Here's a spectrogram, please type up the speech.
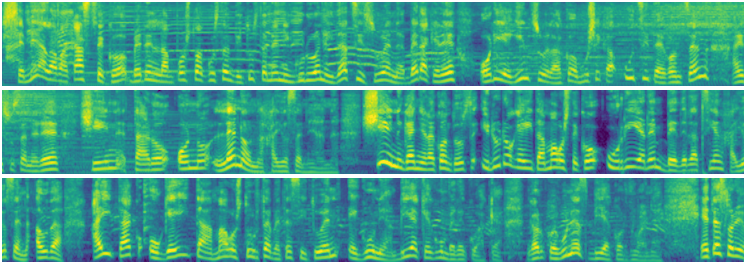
seme alabakazteko beren lanpostuak uzten dituztenen inguruan idatzi zuen. Berak ere hori egin zuelako musika utzita egon zen, hain zuzen ere Shin Taro Ono Lennon jaio zenean. Shin gainera kontuz, iruro gehieta amabosteko urriaren bederatzean jaio zen. Hau da, aitak hogeita amabost urte bete zituen egunean, biak egun berekoak. Gaurko egunez, biak orduan. Eta ez hori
